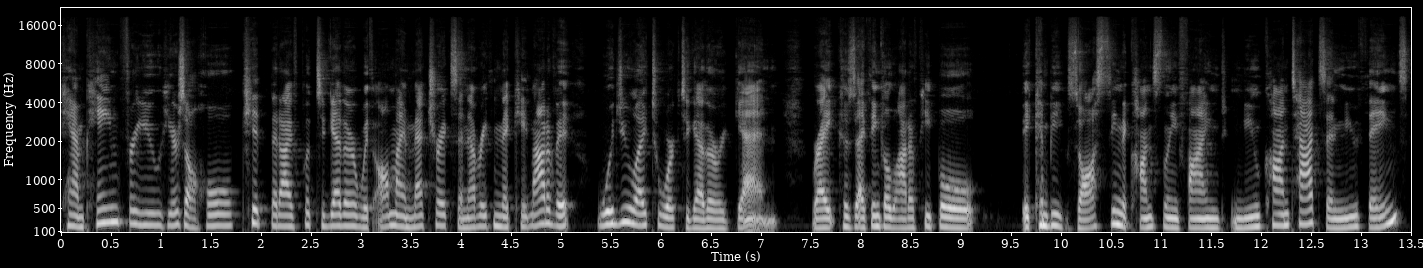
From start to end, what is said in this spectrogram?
campaign for you. Here's a whole kit that I've put together with all my metrics and everything that came out of it. Would you like to work together again? Right. Cause I think a lot of people, it can be exhausting to constantly find new contacts and new things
